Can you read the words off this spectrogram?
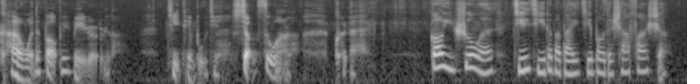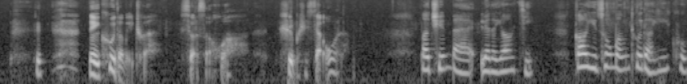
看我的宝贝美人了。几天不见，想死我了，快来！”高毅说完，急急的把白洁抱到沙发上，内裤都没穿，小骚货，是不是想我了？把裙摆撩到腰际。高毅匆忙脱掉衣裤，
